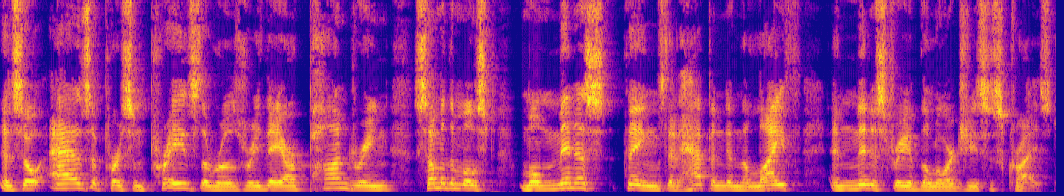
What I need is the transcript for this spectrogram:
And so, as a person prays the rosary, they are pondering some of the most momentous things that happened in the life and ministry of the Lord Jesus Christ.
